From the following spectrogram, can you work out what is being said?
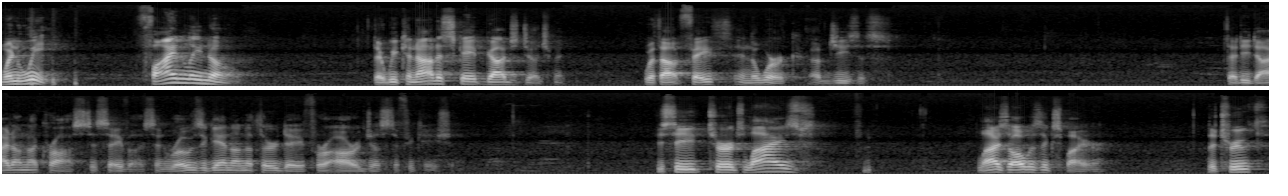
when we finally know that we cannot escape God's judgment without faith in the work of Jesus. That He died on that cross to save us and rose again on the third day for our justification. You see, church, lies, lies always expire. The truth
